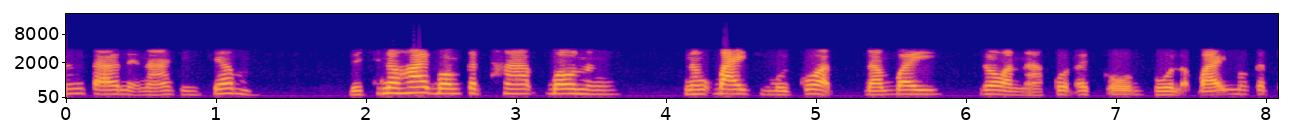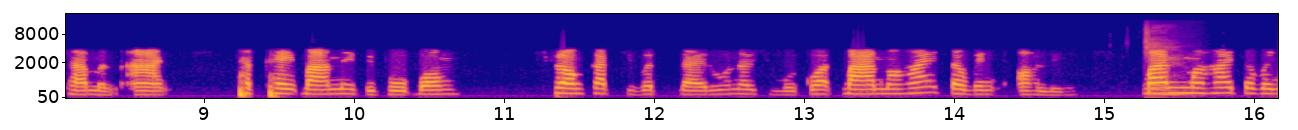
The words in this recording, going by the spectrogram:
នឹងតើអ្នកណាចិញ្ចឹមដូច្នោះហើយបងគិតថាបងនឹងនឹងបែកជាមួយគាត់ដើម្បីរកអនាគតឲ្យកូនព្រោះលបែកមកគិតថាมันអាចថិតថេរបានទេពីព្រោះបង ឆ្លងកាត់ជីវិតដែលរស់នៅជាមួយគាត់បានមកហើយទៅវិញអស់លីងបានមកហើយទៅវិញ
